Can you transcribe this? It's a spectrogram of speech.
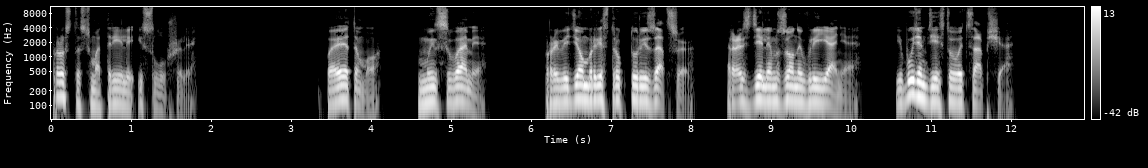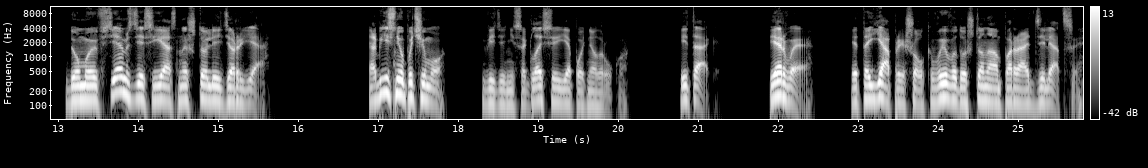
Просто смотрели и слушали. Поэтому мы с вами проведем реструктуризацию, разделим зоны влияния и будем действовать сообща. Думаю, всем здесь ясно, что лидер я. Объясню почему. Видя несогласие, я поднял руку. Итак, первое — это я пришел к выводу, что нам пора отделяться.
